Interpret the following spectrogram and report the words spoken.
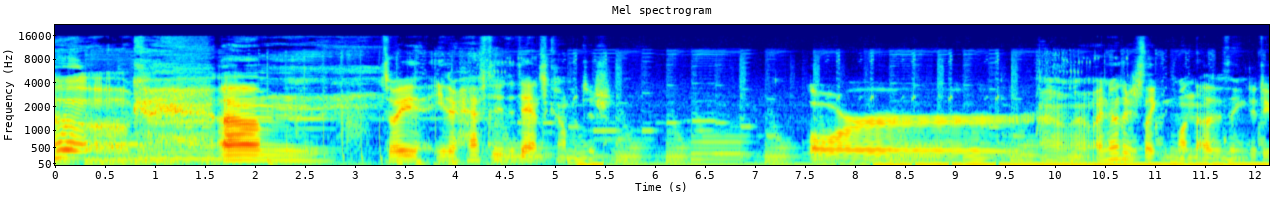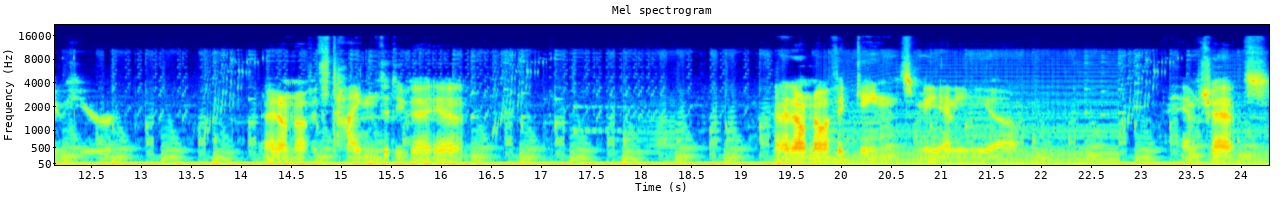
Okay. Um. So we either have to do the dance competition, or I don't know. I know there's like one other thing to do here. I don't know if it's time to do that yet. And I don't know if it gains me any um, ham chats.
